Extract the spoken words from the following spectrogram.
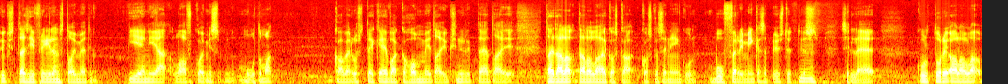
yksittäisiä freelance-toimijoita, niin pieniä lafkoja, missä niin muutamat kaverus tekee vaikka hommia tai yrittäjä tai, tai tällä, tällä lailla, koska, koska se niin kuin bufferi, minkä sä pystyt, mm. jos silleen, kulttuurialalla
